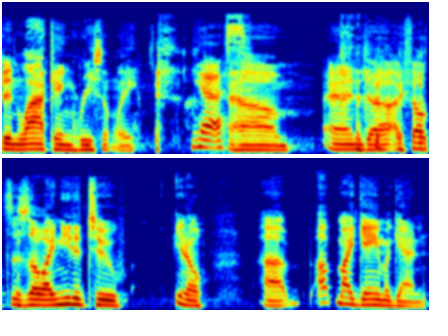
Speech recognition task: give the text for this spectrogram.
been lacking recently Yes. um, and uh, I felt as though I needed to, you know, uh, up my game again.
